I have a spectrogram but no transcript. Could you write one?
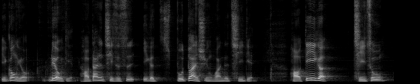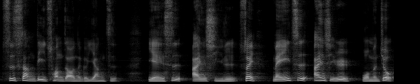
一共有六点，好，但是其实是一个不断循环的七点。好，第一个起初是上帝创造那个样子，也是安息日，所以每一次安息日，我们就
